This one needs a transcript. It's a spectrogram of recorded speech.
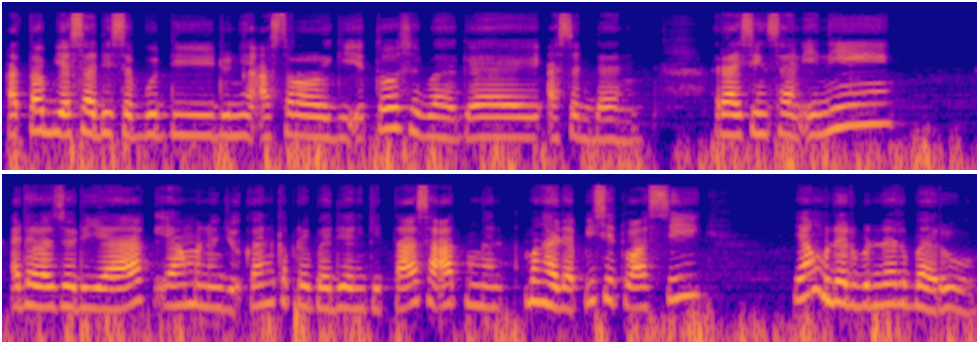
atau biasa disebut di dunia astrologi itu sebagai ascendant. Rising sign ini adalah zodiak yang menunjukkan kepribadian kita saat menghadapi situasi yang benar-benar baru.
